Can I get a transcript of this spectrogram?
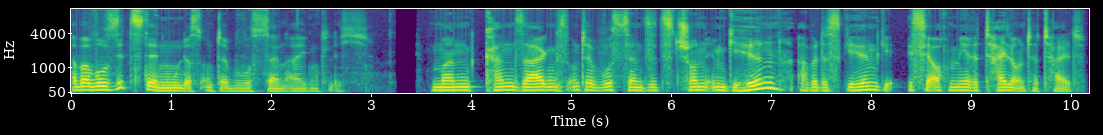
Aber wo sitzt denn nun das Unterbewusstsein eigentlich? Man kann sagen, das Unterbewusstsein sitzt schon im Gehirn, aber das Gehirn ist ja auch mehrere Teile unterteilt.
